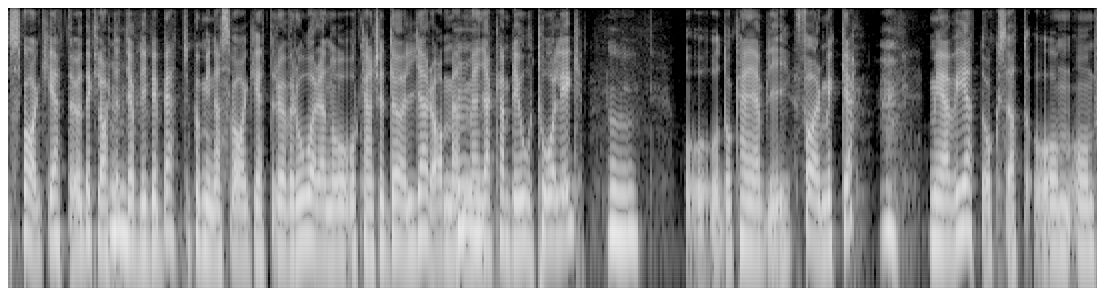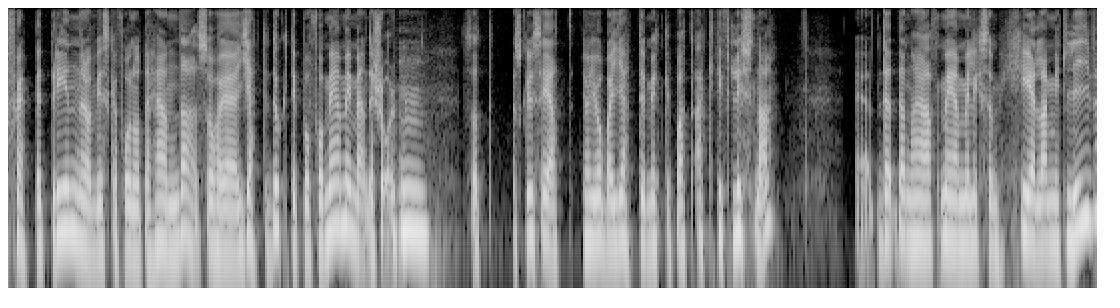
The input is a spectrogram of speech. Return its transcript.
svagheter. Och det är klart att jag blivit bättre på mina svagheter över åren och, och kanske dölja dem. Men, men jag kan bli otålig. Mm. Och, och då kan jag bli för mycket. Men jag vet också att om, om skeppet brinner och vi ska få något att hända så har jag jätteduktig på att få med mig människor. Mm. Så att jag skulle säga att jag jobbar jättemycket på att aktivt lyssna. Eh, Den, den har jag haft med mig liksom hela mitt liv.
